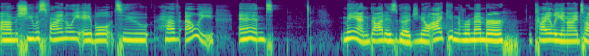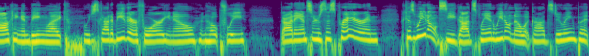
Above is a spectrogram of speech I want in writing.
um, she was finally able to have Ellie. And man, God is good. You know, I can remember Kylie and I talking and being like, we just got to be there for her, you know, and hopefully God answers this prayer. And because we don't see God's plan, we don't know what God's doing, but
